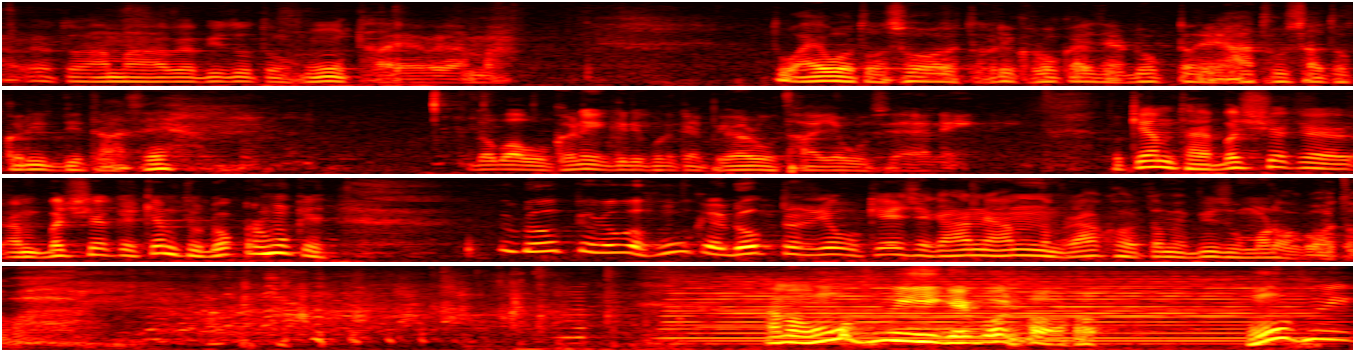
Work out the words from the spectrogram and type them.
હવે તો આમાં, હવે બીજું તો શું થાય હવે આમાં? તું આવ્યો તો છો થોડીક રોકાઈ જાય. ડૉક્ટરે હાથ ઉસા તો કરી જ દીધા છે. દવાઓ ઘણી કરી પણ કંઈ ભેળું થાય એવું છે નહીં. તો કેમ થાય? બચશે કે, આમ બચશે કે કેમ થયું? ડૉક્ટર શું કે? ડૉક્ટર હવે શું કે? ડૉક્ટર એવું કહે છે કે આને આમ નામ રાખો, તમે બીજું મળો ગોતવા આમાં હું ફી ગઈ બોલો? હું ફી ગઈ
